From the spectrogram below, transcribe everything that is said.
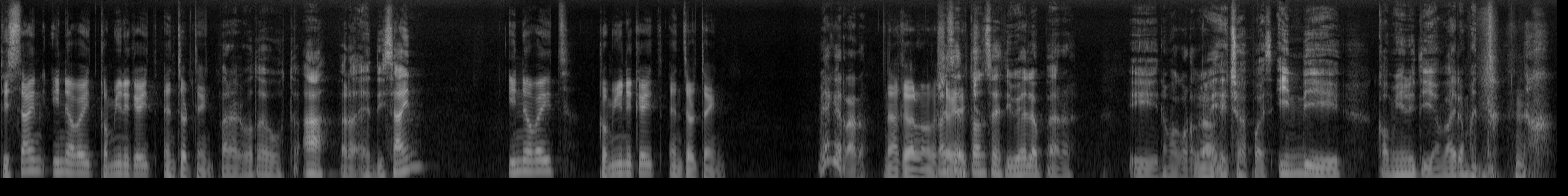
Design, Innovate, Communicate, Entertain. Para el voto de Gustavo. Ah, perdón. eh, Design. Innovate, Communicate, Entertain. Mira qué raro. Nada que ver con lo que No es había entonces Developer y no me acuerdo qué No. había dicho después. Indie Community Environment. No.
